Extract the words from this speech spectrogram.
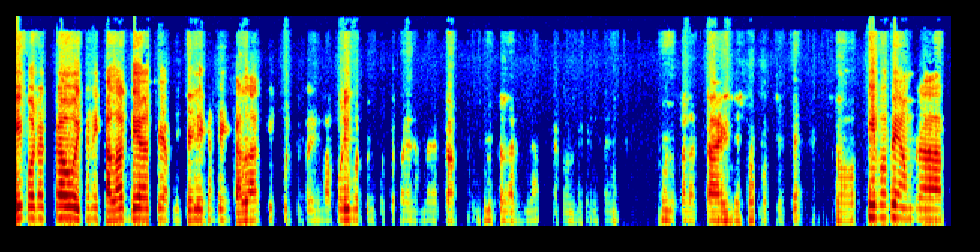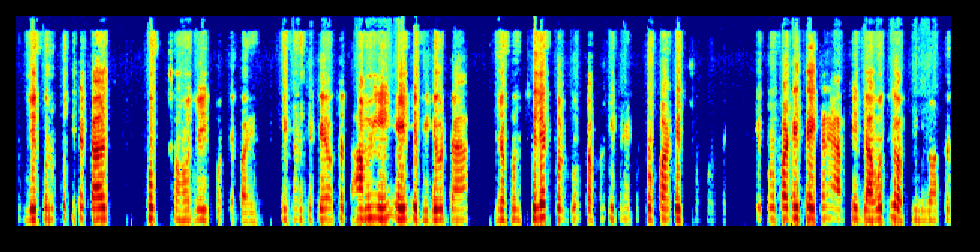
এই বর্ডারটাও এখানে কালার দেওয়া আছে, আপনি চাইলে এখান থেকে কালার ঠিক করতে পারেন বা পরিবর্তন করতে পারেন আমরা একটা ব্লু কালার দিলাম এখন দেখেন এখানে এই যে শো করতেছে। তো এইভাবে আমরা যে কোনো প্রতিটা কাজ খুব সহজেই করতে পারি। এখান থেকে অর্থাৎ আমি এই যে ভিডিওটা যখন সিলেক্ট করব, তখন এখানে একটা প্রপার্টিজ শো করবে। এই প্রপার্টিতে এখানে আপনি যাবতীয় অপশনগুলো অর্থাৎ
